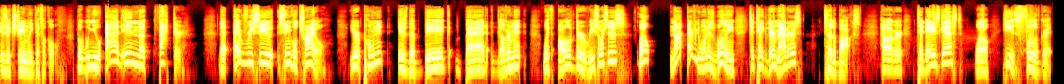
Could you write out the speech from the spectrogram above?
is extremely difficult. But when you add in the factor that every single trial, your opponent is the big bad government with all of their resources, well, not everyone is willing to take their matters to the box. However, today's guest, well, he is full of grit.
